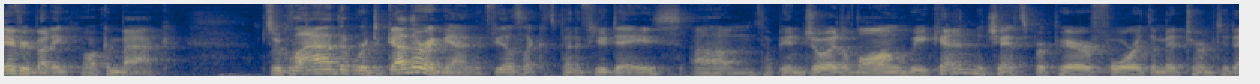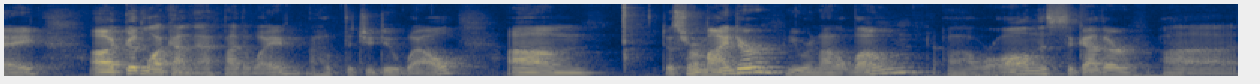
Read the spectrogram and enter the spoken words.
Hey everybody, welcome back. So glad that we're together again. It feels like it's been a few days. Um, hope you enjoyed a long weekend, a chance to prepare for the midterm today. Uh, good luck on that, by the way. I hope that you do well. Um, just a reminder, you are not alone. Uh, we're all in this together uh,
